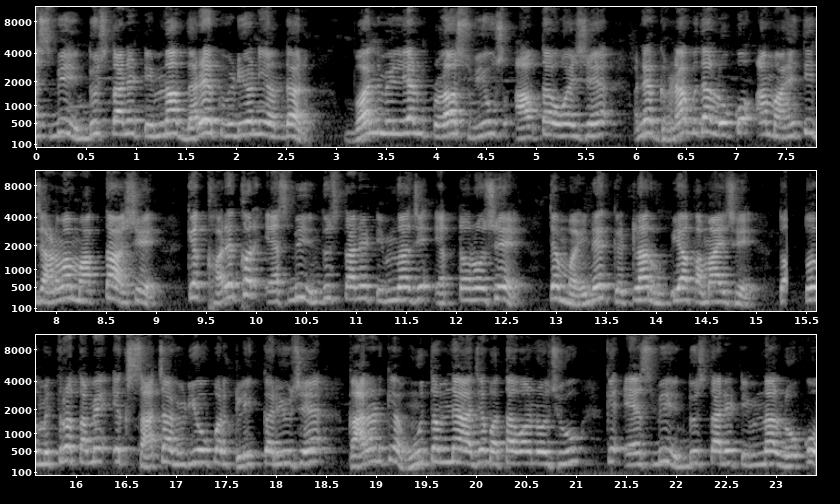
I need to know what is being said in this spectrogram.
એસબી હિન્દુસ્તાની ટીમના દરેક વિડીયોની અંદર વન મિલિયન પ્લસ વ્યૂઝ આવતા હોય છે અને ઘણા બધા લોકો આ માહિતી જાણવા માંગતા હશે કે ખરેખર એસબી હિન્દુસ્તાની ટીમના જે એક્ટરો છે તે મહિને કેટલા રૂપિયા કમાય છે? તો મિત્રો તમે એક સાચા વીડિયો ઉપર ક્લિક કર્યું છે કારણ કે હું તમને આજે બતાવવાનો છું કે એસબી હિન્દુસ્તાની ટીમના લોકો,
